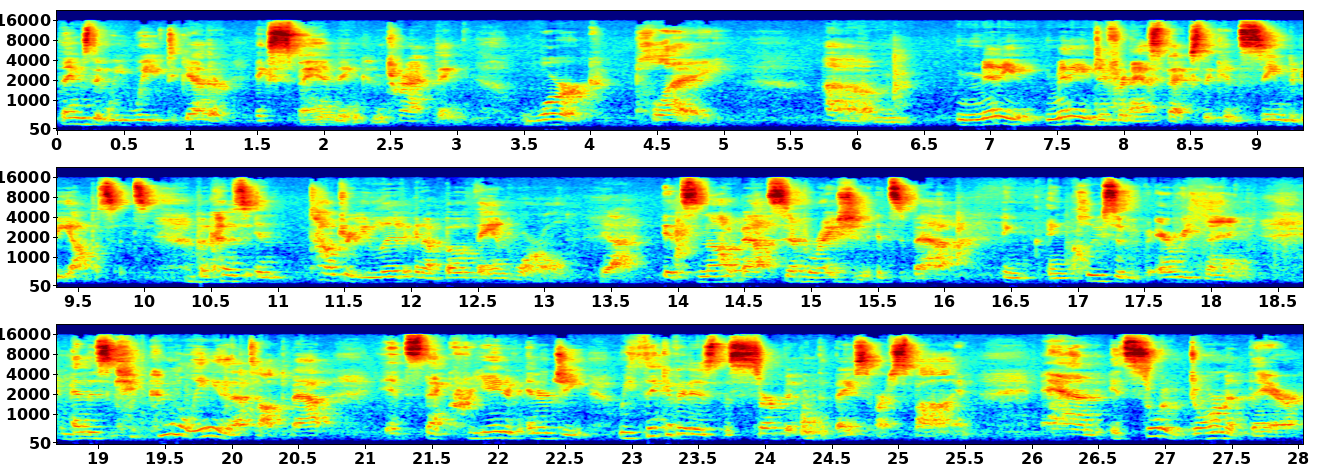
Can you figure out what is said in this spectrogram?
things that we weave together expanding, contracting, work, play, um, many, many different aspects that can seem to be opposites. Because in Tantra, you live in a both and world Yeah. it's not about separation it's about in- inclusive of everything. And this mm-hmm. ki- kundalini that i talked about it's that creative energy. We think of it as the serpent at the base of our spine. And it's sort of dormant there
